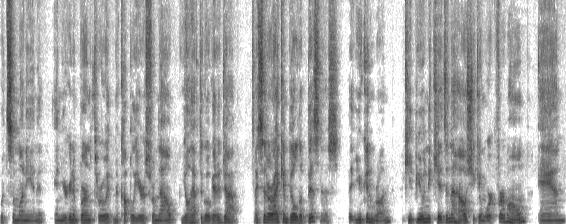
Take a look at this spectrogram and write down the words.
with some money in it and you're going to burn through it in a couple of years from now. You'll have to go get a job." I said, "Or I can build a business that you can run, keep you and the kids in the house, you can work from home, and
